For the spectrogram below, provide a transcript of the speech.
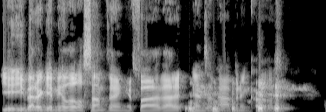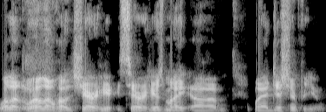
you, you better give me a little something if uh, that ends up happening, Carlos. Hold on, hold on, hold on. Sarah, here, Sarah, here's my um, my audition for you.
